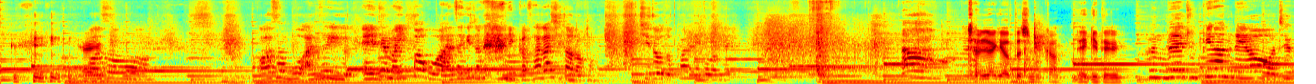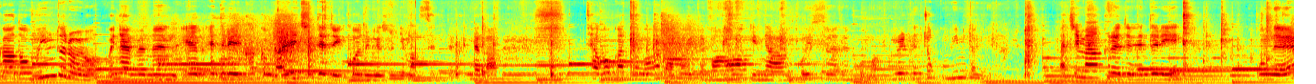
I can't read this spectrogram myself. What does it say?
와서 와서 뭐 안 사기 애들만 이뻐하고 안 사기 전에 하니까 사가시더라고. 지도도 팔리고 오늘. 아 오늘 전략이 어떠십니까, 애기들? 근데 좋긴 한데요. 제가 너무 힘들어요. 왜냐면은 애, 애들이 가끔 난리칠 때도 있거든요. 손님 왔을 때. 근데 막 작업 같은 거 하다가 이제 막 그냥 안고 있어야 되고 막 그럴 땐 조금 힘듭니다. 하지만 그래도 애들이 오늘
